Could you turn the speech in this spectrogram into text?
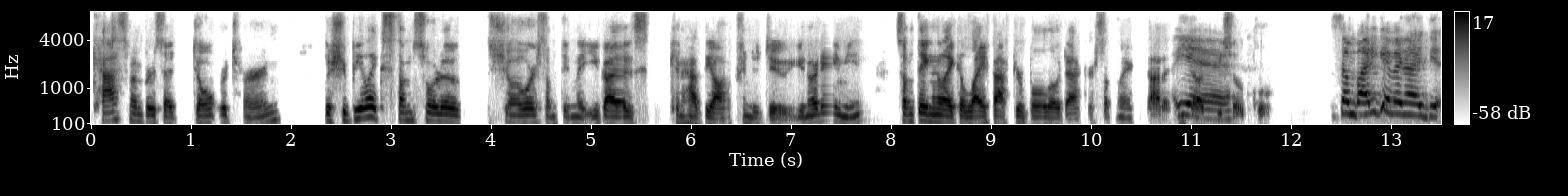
cast members that don't return, there should be like some sort of show or something that you guys can have the option to do. You know what I mean? Something like a life after below deck or something like that. I think yeah. that would be so cool somebody gave an idea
